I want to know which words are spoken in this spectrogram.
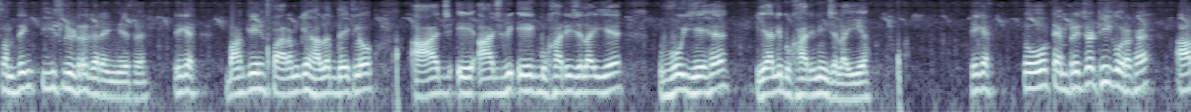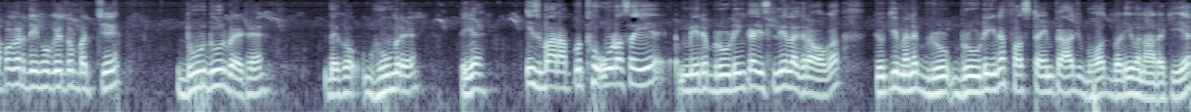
समथिंग तीस लीटर करेंगे इसे ठीक है? बाकी फार्म की हालत देख लो आज ए, आज भी एक बुखारी जलाई है वो ये है ये वाली बुखारी नहीं जलाई है ठीक है? तो टेम्परेचर ठीक हो रखा है आप अगर देखोगे तो बच्चे दूर दूर बैठे हैं देखो घूम रहे हैं ठीक है? इस बार आपको थोड़ा सा ये मेरे ब्रूडिंग का इसलिए लग रहा होगा क्योंकि मैंने ब्रूडिंग ना फ़र्स्ट टाइम पे आज बहुत बड़ी बना रखी है।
